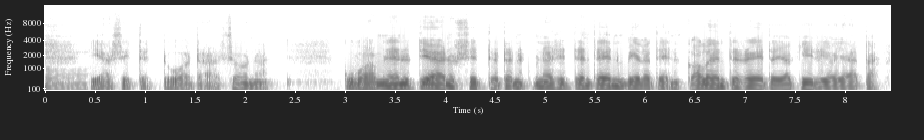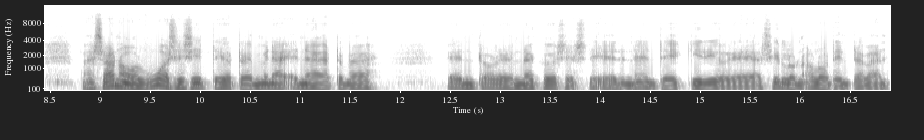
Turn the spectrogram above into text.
Oh. Ja sitten tuota, se on kuvaaminen nyt jäänyt sitten, että nyt minä sitten teen, vielä tehnyt kalentereita ja kirjoja. Että mä sanoin vuosi sitten, että en minä enää, että mä en todennäköisesti en, en tee kirjoja. Ja silloin aloitin tämän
